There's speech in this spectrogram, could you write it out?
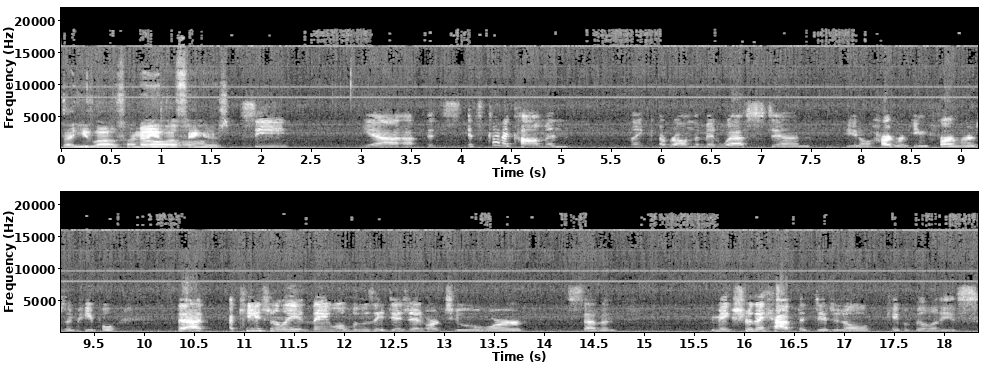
that you love. I know you love Oh, fingers. See, yeah, uh, it's it's kind of common, like around the Midwest and you know hardworking farmers and people, that occasionally they will lose a digit or two or seven. Make sure they have the digital capabilities.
